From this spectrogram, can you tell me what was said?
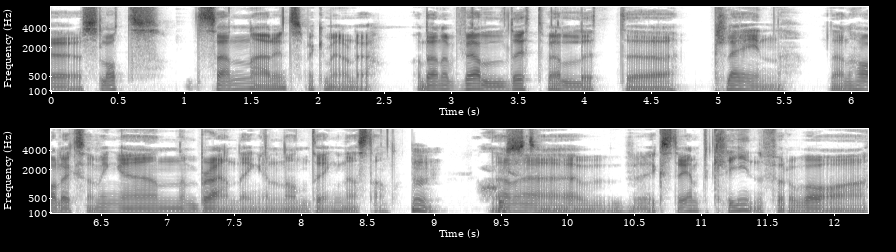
eh, slots. Sen är det inte så mycket mer än det. Och den är väldigt, väldigt eh, plain. Den har liksom ingen branding eller någonting nästan. Schysst. Den är extremt clean för att vara...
